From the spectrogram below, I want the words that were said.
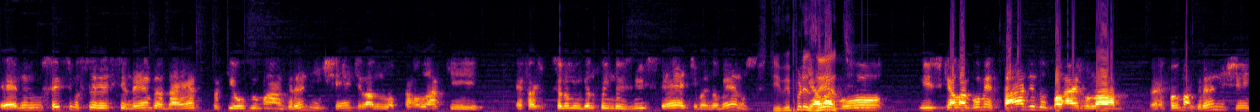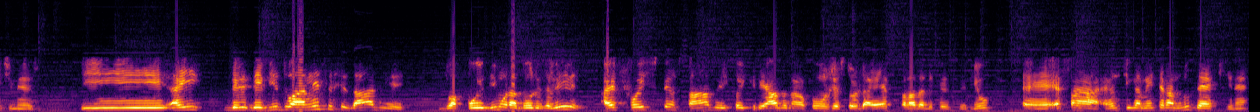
É, não sei se você se lembra da época que houve uma grande enchente lá no local lá que, é, se eu não me engano, foi em 2007, mais ou menos. Estive presente. Que alagou, isso, que alagou metade do bairro lá. É, foi uma grande enchente mesmo. E aí, de, devido à necessidade do apoio de moradores ali, aí foi dispensado e foi criado na, com o gestor da época lá da Defesa Civil, é, essa antigamente era NUDEC, né?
